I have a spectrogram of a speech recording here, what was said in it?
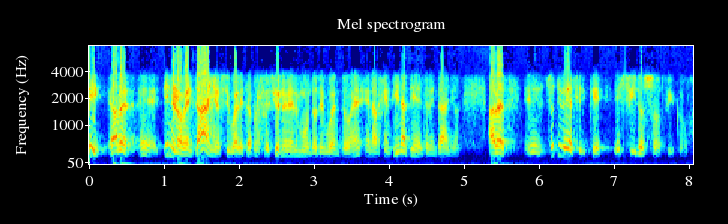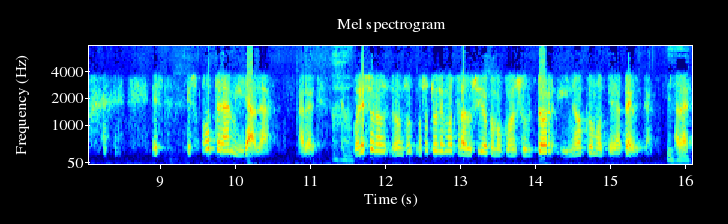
sí, a ver, eh, tiene 90 años igual esta profesión en el mundo, te cuento, ¿eh? En Argentina tiene 30 años. A ver, eh, yo te voy a decir que es filosófico, es, es otra mirada. A ver, por eso no- no- nosotros lo hemos traducido como consultor y no como terapeuta. A ver,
